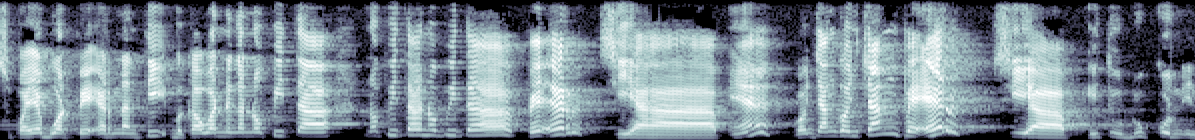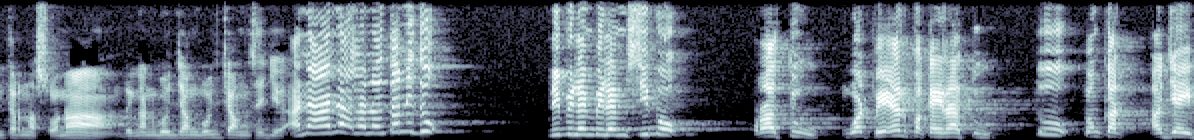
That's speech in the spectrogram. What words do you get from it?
supaya buat PR nanti berkawan dengan Nopita. Nopita, Nopita, PR siap ya. Goncang-goncang PR siap. Itu dukun internasional dengan goncang-goncang saja. Anak-anak lah nonton itu. Di film-film sibuk. Ratu, buat PR pakai ratu. Tuh tongkat ajaib.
